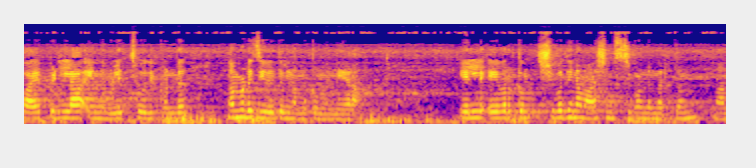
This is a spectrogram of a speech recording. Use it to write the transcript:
ഭയപ്പെടില്ല എന്ന് വിളിച്ചോതിക്കൊണ്ട് നമ്മുടെ ജീവിതത്തിൽ നമുക്ക് മുന്നേറാം. ഏവർക്കും ശുഭദിനം ആശംസിച്ചുകൊണ്ട് നിർത്തുന്നു നന്ദി.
